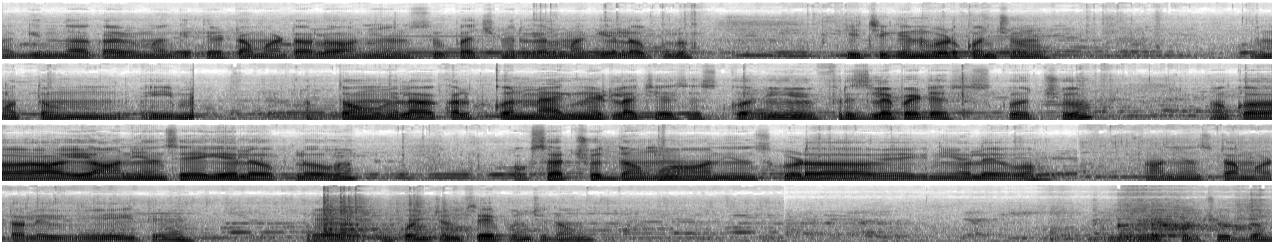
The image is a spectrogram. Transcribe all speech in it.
మగ్గిందాక అవి మగ్గితే టమాటాలు ఆనియన్స్ పచ్చిమిరకాయలు మగ్గే లోపల ఈ చికెన్ కూడా కొంచెం మొత్తం ఈ మొత్తం ఇలా కలుపుకొని మ్యాగ్నేట్లా చేసేసుకొని ఫ్రిడ్జ్లో పెట్టేసుకోవచ్చు. ఒక ఈ ఆనియన్స్ వేగే లోపల ఒకసారి చూద్దాము. ఆనియన్స్ కూడా వేగినాయో లేవో? ఆనియన్స్ టమాటాలు ఇవి వేగితే కొంచెం సేపు ఉంచుదాం. ఇప్పుడు చూద్దాం.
